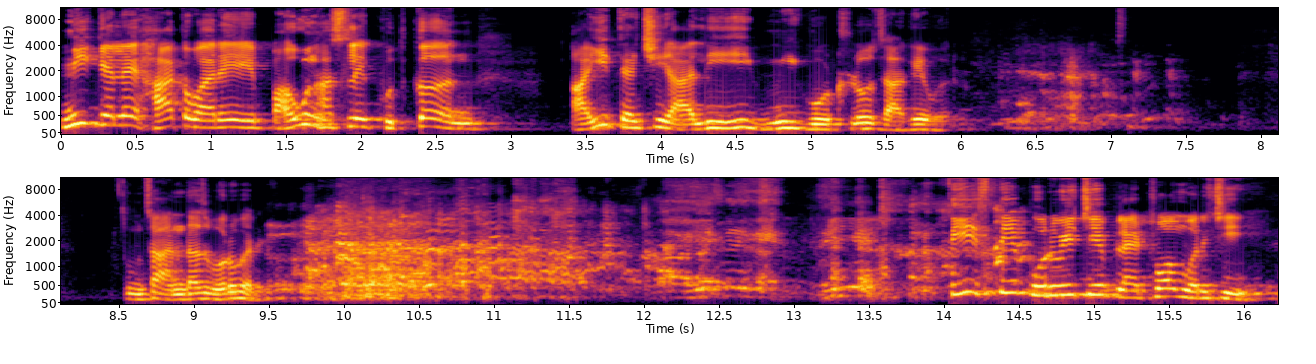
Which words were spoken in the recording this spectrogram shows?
मी केले हातवारे पाहून हसले खुदकन. आई त्याची आली मी गोठलो जागेवर. तुमचा अंदाज बरोबर आहे. तीच ती पूर्वीची प्लॅटफॉर्मवरची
